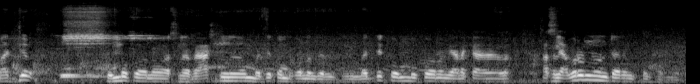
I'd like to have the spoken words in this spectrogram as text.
మద్య కుంభకోణం అసలు రాష్ట్రంలో మధ్య కుంభకోణం జరుగుతుంది. మధ్య కుంభకోణం వెనక అసలు ఎవరు ఉంటారు అనుకుంటారు మీరు?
